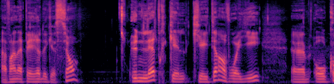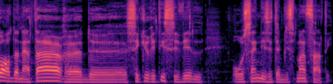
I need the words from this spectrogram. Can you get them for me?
avant la période de questions, une lettre qui a été envoyée euh, au coordonnateur euh, de sécurité civile au sein des établissements de santé.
